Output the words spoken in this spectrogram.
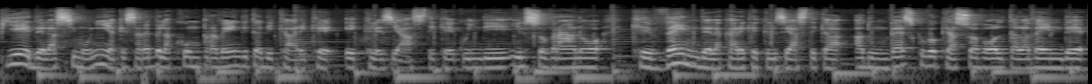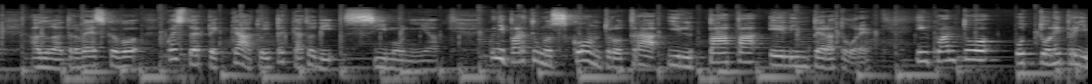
piede la simonia, che sarebbe la compravendita di cariche ecclesiastiche, quindi il sovrano che vende la carica ecclesiastica ad un vescovo che a sua volta la vende ad un altro vescovo. Questo è peccato, il peccato di simonia. Quindi parte uno scontro tra il papa e l'imperatore, in quanto Ottone I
